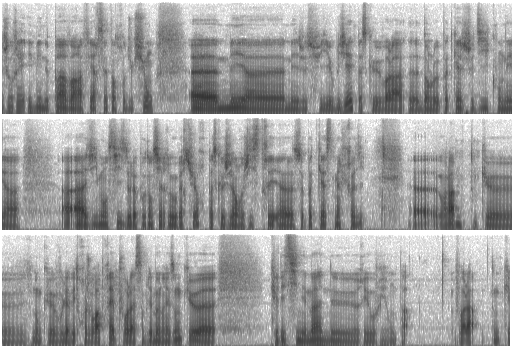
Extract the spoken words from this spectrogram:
J'aurais aimé ne pas avoir à faire cette introduction, euh, mais, euh, mais je suis obligé parce que voilà, euh, dans le podcast je dis qu'on est à, à, à J-6 de la potentielle réouverture parce que j'ai enregistré ce podcast mercredi. voilà, donc, donc vous l'avez trois jours après pour la simple et bonne raison que, que les cinémas ne réouvriront pas. Voilà, donc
